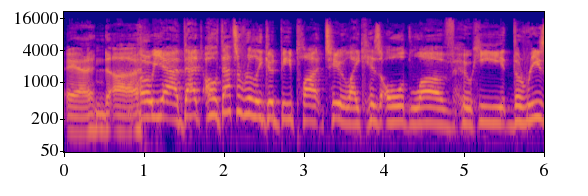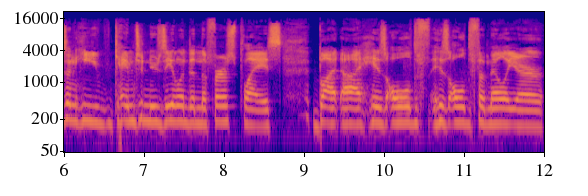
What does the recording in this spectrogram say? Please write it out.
and uh, Oh yeah, that oh that's a really good B plot too. Like his old love, who he the reason he came to New Zealand in the first place, but uh, his old his old familiar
